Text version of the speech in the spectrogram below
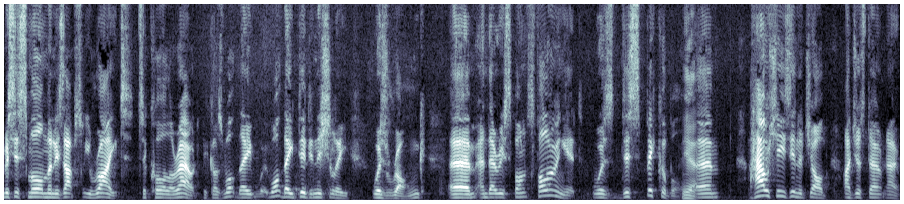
Mrs. Smallman is absolutely right to call her out because what they what they did initially was wrong, um, and their response following it was despicable. Yeah. Um, how she's in a job, I just don't know.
